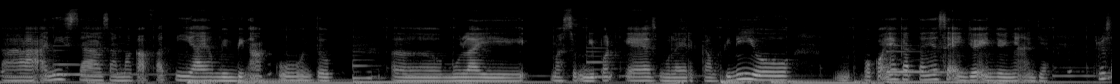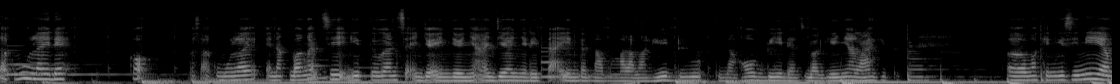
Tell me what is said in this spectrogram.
Kak Anissa sama Kak Fatia yang bimbing aku untuk uh, mulai masuk di podcast, mulai rekam video. Pokoknya katanya saya enjoy enjoynya aja. Terus aku mulai deh. Kok pas aku mulai enak banget sih gitu kan saya enjoy enjoynya aja nyeritain tentang pengalaman hidup, tentang hobi dan sebagainya lah gitu. Uh, makin ke sini ya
